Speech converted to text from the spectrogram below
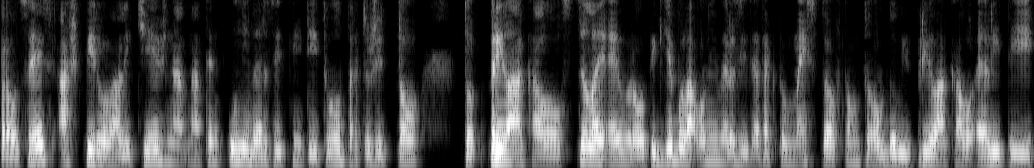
proces, ašpirovali tiež na, na ten univerzitný titul, pretože to to prilákalo z celej Európy, kde bola univerzita, tak to mesto v tomto období prilákalo elity e,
